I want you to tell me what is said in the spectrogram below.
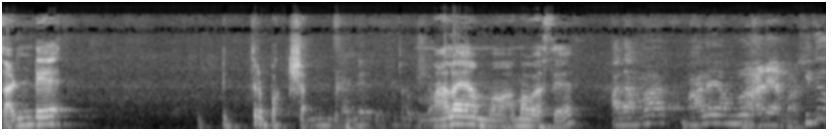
ಸಂಡೇ ಪಿತೃಪಕ್ಷ. ಮಾಲಯ ಅಮ- ಅಮಾವಾಸ್ಯೆ. ಅದಮ್ಮ ಮಾಲೆ ಇದು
